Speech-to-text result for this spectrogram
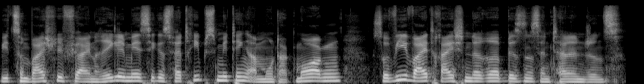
wie zum Beispiel für ein regelmäßiges Vertriebsmeeting am Montagmorgen sowie weitreichendere Business Intelligence,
